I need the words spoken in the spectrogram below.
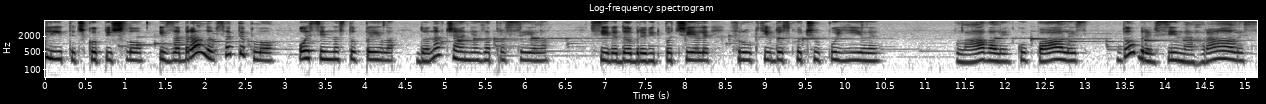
літечко пішло і забрало все тепло. Осінь наступила, до навчання запросила. Всі ви добре відпочили, фруктів доскочу поїли. Плавали, купались, добре всі награлись.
